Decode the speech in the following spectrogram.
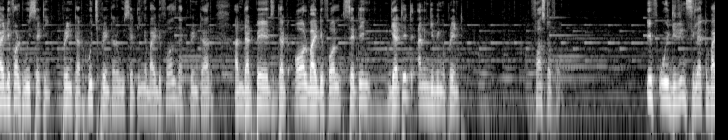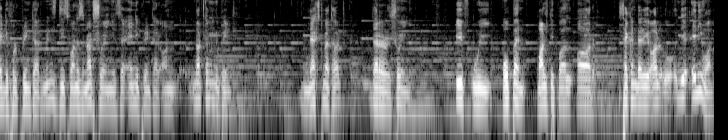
by default we setting printer which printer we setting by default that printer and that page that all by default setting get it and giving a print. First of all if we didn't select by default printer means this one is not showing is any printer on not coming a print. Next method that are showing. If we open multiple or secondary or uh, anyone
